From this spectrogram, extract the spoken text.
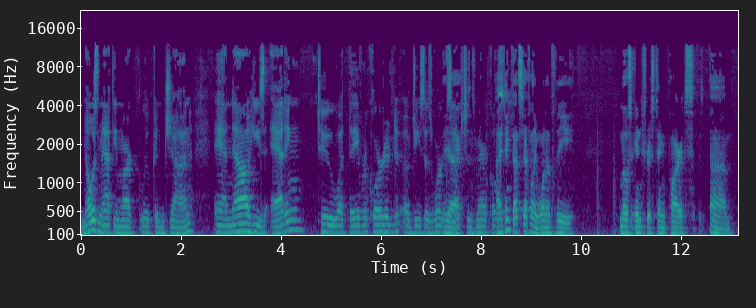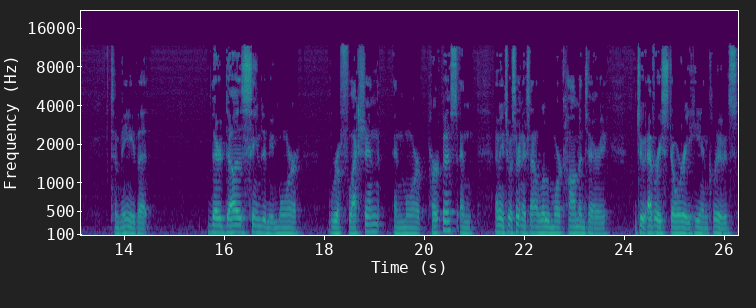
knows Matthew, Mark, Luke, and John, and now he's adding to what they've recorded of Jesus' works, Yeah. actions, miracles. I think that's definitely one of the most interesting parts um, to me that there does seem to be more reflection and more purpose and I mean to a certain extent a little more commentary to every story he includes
